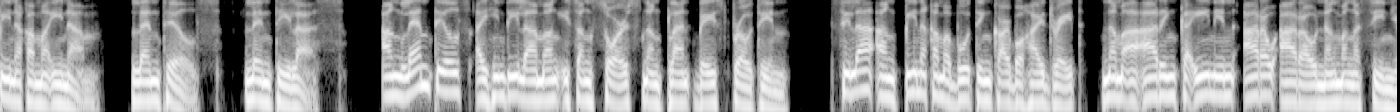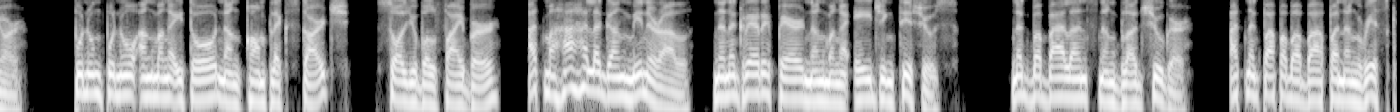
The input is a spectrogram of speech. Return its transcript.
pinakamainam, lentils, lentilas. Ang lentils ay hindi lamang isang source ng plant-based protein. Sila ang pinakamabuting carbohydrate na maaaring kainin araw-araw ng mga senior. Punong-puno ang mga ito ng complex starch, soluble fiber, at mahahalagang mineral na nagre-repair ng mga aging tissues, nagbabalance ng blood sugar, at nagpapababa pa ng risk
